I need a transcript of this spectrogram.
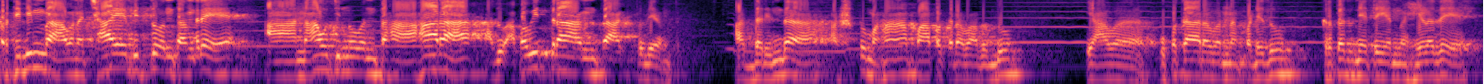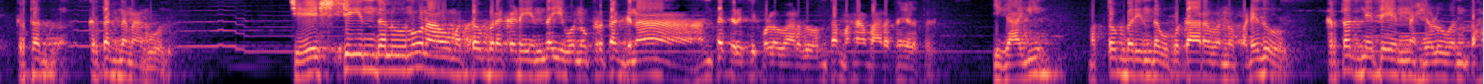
ಪ್ರತಿಬಿಂಬ, ಅವನ ಛಾಯೆ ಬಿತ್ತು ಅಂತಂದ್ರೆ, ಆ ನಾವು ತಿನ್ನುವಂತಹ ಆಹಾರ ಅದು ಅಪವಿತ್ರ ಅಂತ ಆಗ್ತದೆ ಅಂತ. ಆದ್ದರಿಂದ ಅಷ್ಟು ಮಹಾಪಾಪಕರವಾದದ್ದು. ಯಾವ ಉಪಕಾರವನ್ನ ಪಡೆದು ಕೃತಜ್ಞತೆಯನ್ನು ಹೇಳದೆ ಕೃತ ಕೃತಜ್ಞನಾಗುವುದು. ಚೇಷ್ಟೆಯಿಂದಲೂ ನಾವು ಮತ್ತೊಬ್ಬರ ಕಡೆಯಿಂದ ಇವನು ಕೃತಜ್ಞ ಅಂತ ಕರೆಸಿಕೊಳ್ಳಬಾರದು ಅಂತ ಮಹಾಭಾರತ ಹೇಳ್ತದೆ. ಹೀಗಾಗಿ ಮತ್ತೊಬ್ಬರಿಂದ ಉಪಕಾರವನ್ನು ಪಡೆದು ಕೃತಜ್ಞತೆಯನ್ನು ಹೇಳುವಂತಹ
